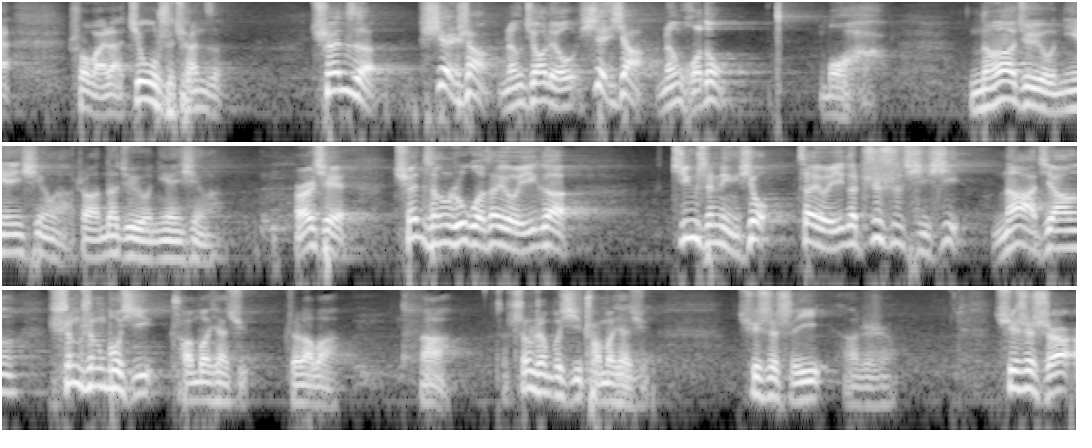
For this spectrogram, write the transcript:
说白了，就是圈子。圈子线上能交流，线下能活动，哇，那就有粘性了，是吧？那就有粘性了。而且圈层如果再有一个精神领袖，再有一个知识体系，那将生生不息传播下去，知道吧？啊，生生不息传播下去。趋势十一啊，这是趋势十二，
